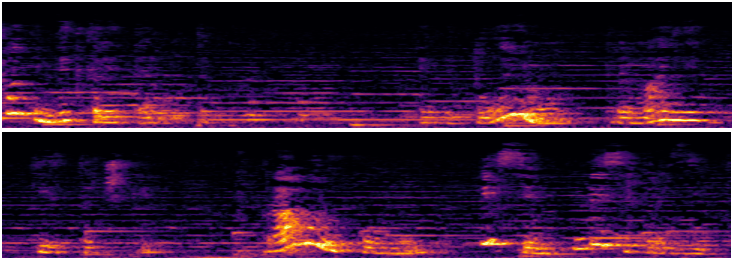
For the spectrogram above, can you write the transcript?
Потім відкрийте ротик. Імітуємо тримання кісточки. Вправо виконуємо 8-10 разів. Супер!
